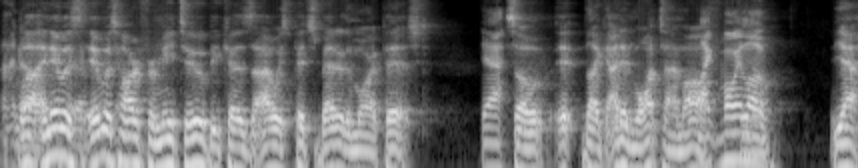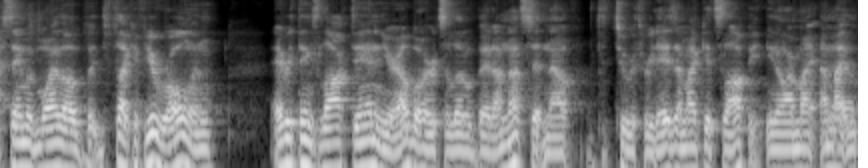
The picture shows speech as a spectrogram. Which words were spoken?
well, and it was it was hard for me too because I always pitched better the more I pitched. Yeah. So it like I didn't want time off. Like Moylan. You know? Yeah, same with Moylan. But it's like if you're rolling, everything's locked in and your elbow hurts a little bit. I'm not sitting out two or three days. I might get sloppy. You know, I might I might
